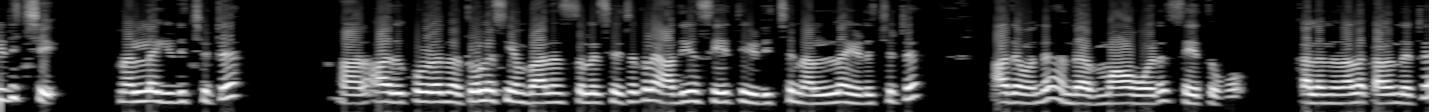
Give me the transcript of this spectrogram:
இடிச்சு நல்லா இடிச்சிட்டு அது கூட இந்த துளசியும் பேலன்ஸ் துளசி வச்சிருக்கலாம் அதையும் சேர்த்து இடிச்சு நல்லா இடிச்சிட்டு அதை வந்து அந்த மாவோட சேர்த்துப்போம் கலந்தனால கலந்துட்டு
